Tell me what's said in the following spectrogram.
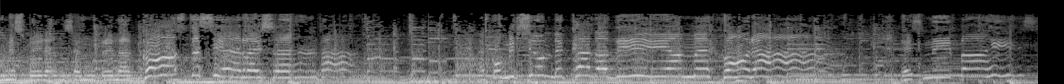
Una esperanza entre la costa, sierra y selva. La convicción de cada día mejorar. Es mi país,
